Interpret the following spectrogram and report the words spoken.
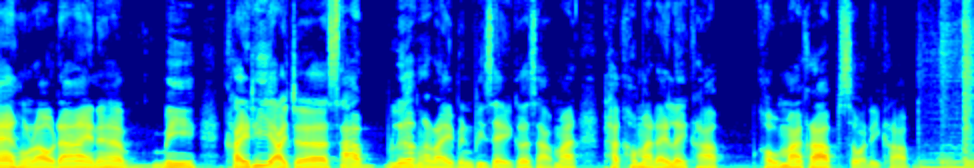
ร์ของเราได้นะครับมีใครที่อยากจะทราบเรื่องอะไรเป็นพิเศษก็สามารถทักเข้ามาได้เลยครับขอบคุณมากครับ สวัสดีครับ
